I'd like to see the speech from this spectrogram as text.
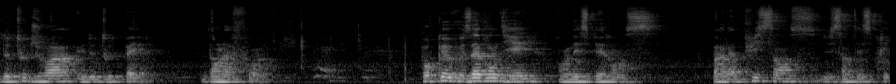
de toute joie et de toute paix dans la foi, pour que vous abondiez en espérance par la puissance du Saint-Esprit.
